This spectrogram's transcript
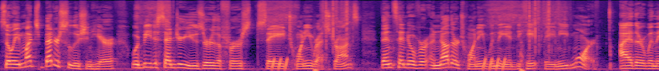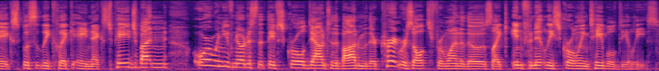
So a much better solution here would be to send your user the first, say, 20 restaurants, then send over another 20 when they indicate they need more. Either when they explicitly click a next page button, or when you've noticed that they've scrolled down to the bottom of their current results for one of those like infinitely scrolling table dealies.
